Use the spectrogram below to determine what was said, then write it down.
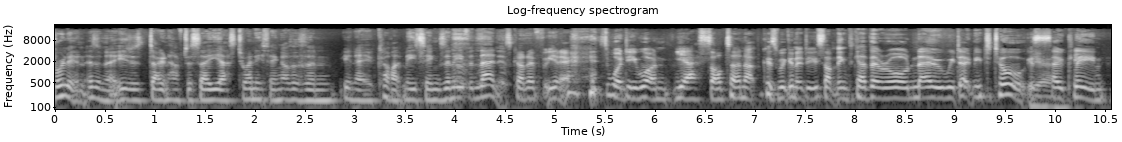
brilliant, isn't it? You just don't have to say yes to anything other than, you know, client meetings. And even then, it's kind of, you know, it's what do you want? Yes, I'll turn up because we're going to do something together, or no, we don't need to talk. It's Yeah. so clean.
